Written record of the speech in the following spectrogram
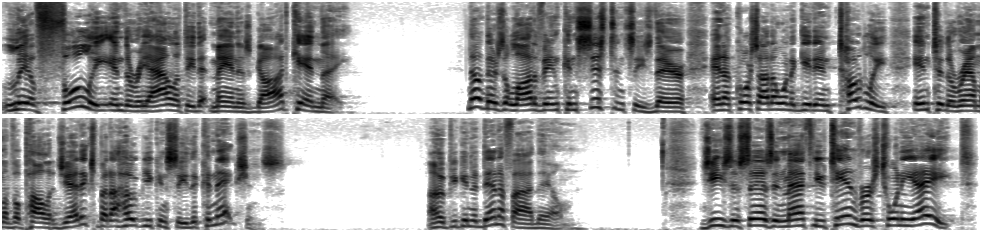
live fully in the reality that man is God, can they? No, there's a lot of inconsistencies there. And of course, I don't want to get in totally into the realm of apologetics, but I hope you can see the connections. I hope you can identify them. Jesus says in Matthew 10, verse 28,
